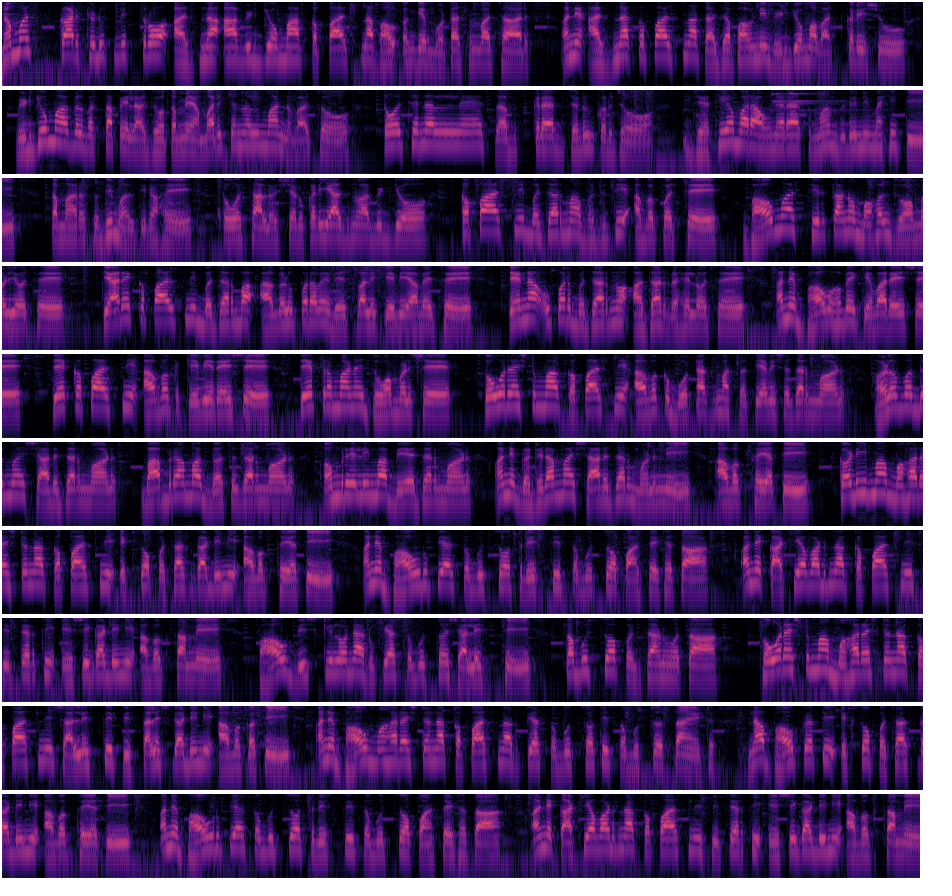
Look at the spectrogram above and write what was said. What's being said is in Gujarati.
નમસ્કાર ખેડૂત મિત્રો. આજના આ વિડીયોમાં કપાસના ભાવ અંગે મોટા સમાચાર અને આજના કપાસના તાજા ભાવની વિડીયોમાં વાત કરીશું. વિડીયોમાં આગળ વધતા પહેલાં જો તમે અમારી ચેનલમાં નવા છો, તો ચેનલને સબસ્ક્રાઈબ જરૂર કરજો. જેથી અમારા આવનારા તમામ વિડીયોની માહિતી તમારા સુધી મળતી રહે. તો ચાલો શરૂ કરીએ આજનો આ વીડિયો. કપાસની બજારમાં વધતી આવક વચ્ચે ભાવમાં સ્થિરતાનો માહોલ જોવા મળ્યો છે. ત્યારે કપાસની બજારમાં આગળ ઉપર હવે વેચવાલી કેવી આવે છે, તેના ઉપર બજારનો આધાર રહેલો છે અને ભાવ હવે કેવા રહેશે, તે કપાસની આવક કેવી રહેશે, તે પ્રમાણે જોવા મળશે. સૌરાષ્ટ્રમાં કપાસની આવક બોટાદમાં સત્યાવીસ હજાર મણ, હળવદમાં ચાર હજાર મણ, બાબરામાં દસ હજાર મણ, અમરેલીમાં બે હજાર મણ અને ગઢડામાં ચાર હજાર મણની આવક થઈ હતી. કડીમાં મહારાષ્ટ્રના કપાસની એકસો પચાસ ગાડીની આવક થઈ હતી અને ભાવ રૂપિયા સબુચ્ચો ત્રીસથી સબુચ્ચો પાસઠ હતા અને કાઠિયાવાડના કપાસની સિત્તેરથી એંશી ગાડીની આવક સામે ભાવ વીસ કિલોના રૂપિયા સબુચ્ચો ચાલીસથી સબુચ્ચો પંચાણું હતા. સૌરાષ્ટ્રમાં મહારાષ્ટ્રના કપાસની ચાલીસથી પિસ્તાલીસ ગાડીની આવક હતી અને ભાવ મહારાષ્ટ્રના કપાસના રૂપિયા સબુચ્ચોથી સબુચ્ચો સાઠના ભાવ પ્રતિ એકસો પચાસ ગાડીની આવક થઈ હતી અને ભાવ રૂપિયા સબુચ્ચો ત્રીસથી સબુચ્ચો પાસઠ હતા અને કાઠિયાવાડના કપાસની સિત્તેરથી એંશી ગાડીની આવક સામે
